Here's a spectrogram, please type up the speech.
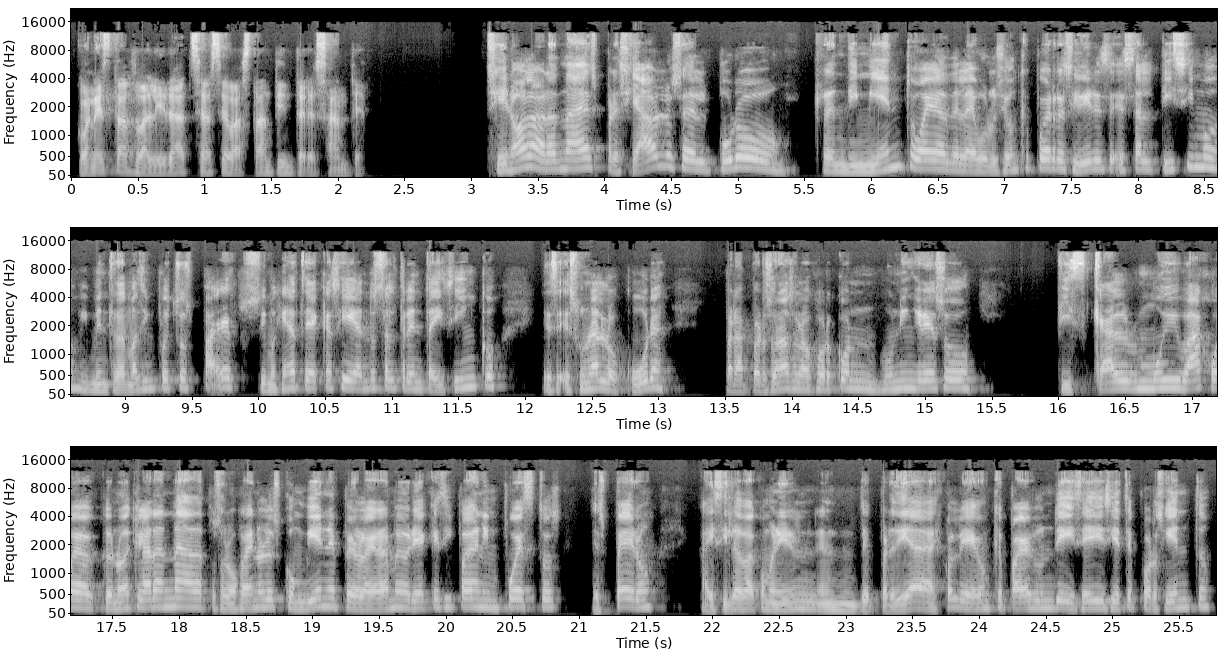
con esta dualidad se hace bastante interesante. Sí, no, la verdad nada despreciable, o sea, el puro rendimiento vaya, de la evolución que puedes recibir es, altísimo y mientras más impuestos pagues, pues imagínate ya casi llegando hasta el 35, es, es una locura. Para personas a lo mejor con un ingreso fiscal muy bajo, eh, que no declaran nada, pues a lo mejor ahí no les conviene, pero la gran mayoría que sí pagan impuestos, espero, ahí sí les va a convenir en, de pérdida, que pagues un 16, 17%,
